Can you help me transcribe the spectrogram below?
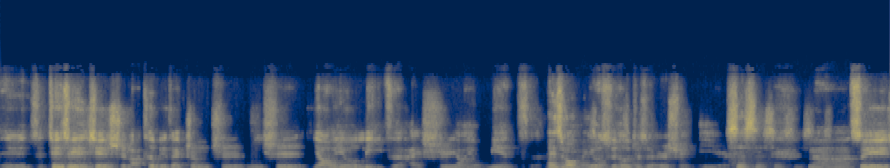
呃，这件事很现实啦，特别在政治，你是要有里子，还是要有面子？没错，没错，有时候就是二选一。是是是是。那所以。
